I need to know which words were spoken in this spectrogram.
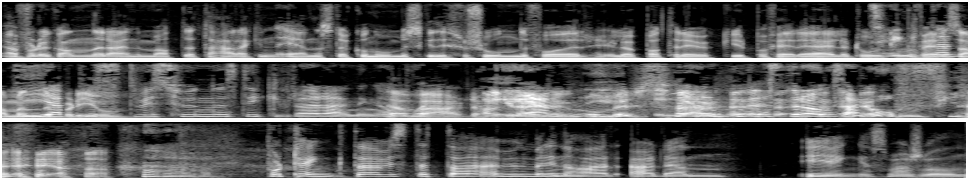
Ja, for du kan regne med at dette her er ikke den eneste økonomiske diskusjonen du får i løpet av tre uker på ferie, eller to uker på ferie sammen. Tenk deg de er pissed hvis hun stikker fra regninga Ja, på én- er restaurant. Så er det å fy faen. For tenk deg hvis dette, hun Marina her er den i gjengen som er sånn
